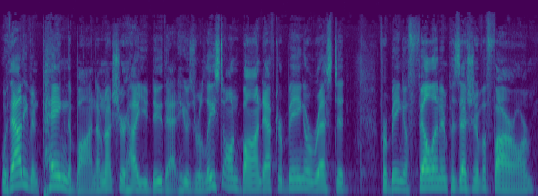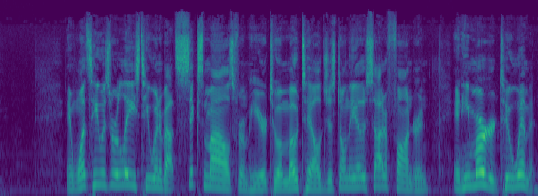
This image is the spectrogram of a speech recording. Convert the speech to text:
without even paying the bond. I'm not sure how you do that. He was released on bond after being arrested for being a felon in possession of a firearm. And once he was released, he went about six miles from here to a motel just on the other side of Fondren, and he murdered two women.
